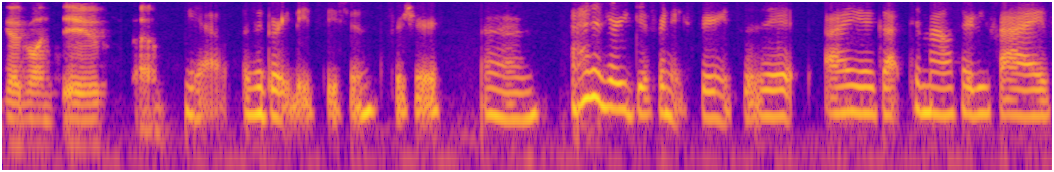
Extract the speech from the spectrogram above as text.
good one too. So. Yeah, it was a great aid station for sure. Um, I had a very different experience with it. I got to mile 35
